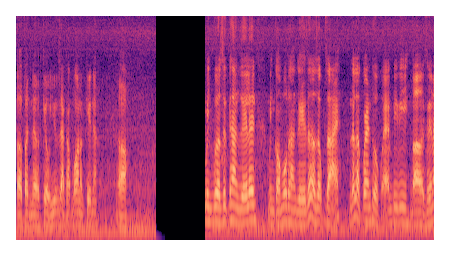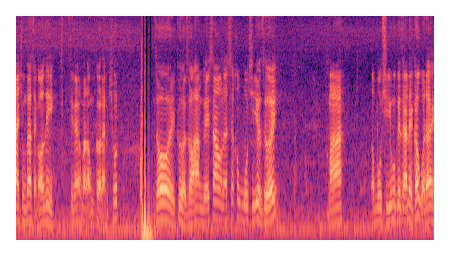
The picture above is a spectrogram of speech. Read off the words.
ở, phần ờ, kiểu như giả carbon ở kia nữa. Đó. Mình vừa dựng cái hàng ghế lên mình có một hàng ghế rất là rộng rãi rất là quen thuộc của MPV và ở dưới này chúng ta sẽ có gì? Xin phép các bạn đóng cửa lại một chút. Rồi cửa gió hàng ghế sau nó sẽ không bố trí ở dưới. Mà nó bố trí một cái giá để cốc ở đây.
